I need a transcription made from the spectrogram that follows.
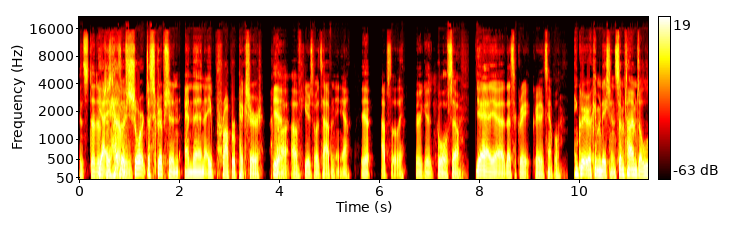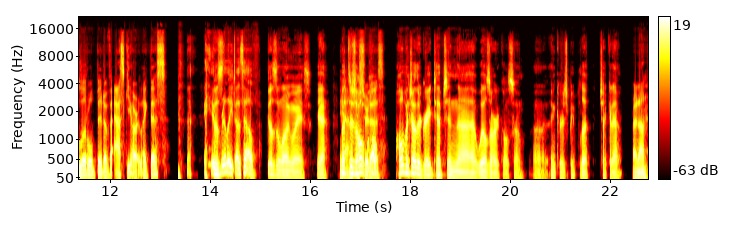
instead of yeah, it has having, a short description and then a proper picture. Yeah. Uh, of here's what's happening. Yeah, yeah, absolutely. Very good. Cool. So yeah, yeah, that's a great, great example and great recommendation. Sometimes a little bit of ASCII art like this it goes, really does help. Goes a long ways. Yeah. But yeah, there's a whole, sure whole, whole, bunch of other great tips in uh, Will's article. So uh, encourage people to check it out. Right on.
